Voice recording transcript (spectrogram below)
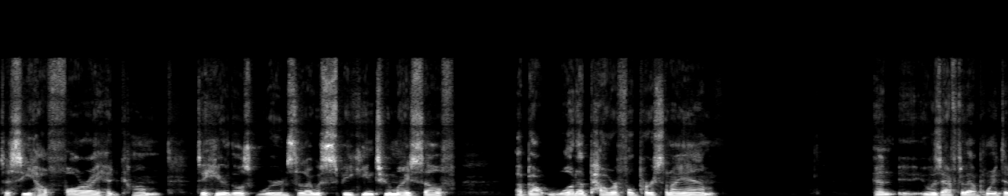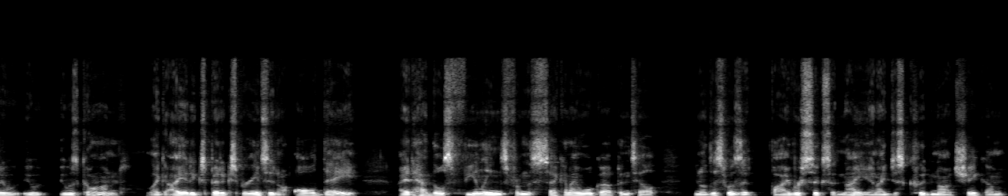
to see how far I had come, to hear those words that I was speaking to myself about what a powerful person I am. And it was after that point that it, it, it was gone. Like I had been experiencing it all day. I had had those feelings from the second I woke up until, you know, this was at five or six at night, and I just could not shake them.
